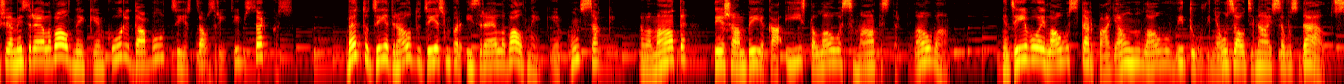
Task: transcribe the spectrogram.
šiem Izrēla valdniekiem, kuri dabū ciest savas rīcības sekas. Bet tu dzied raudu dziesmu par Izrēla valdniekiem un saki, tava māte tiešām bija kā īsta lauvas māte starp lauvām. Viņa dzīvoja lauvu starpā, jaunu lauvu vidū, viņa uzaudzināja savus dēlus.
